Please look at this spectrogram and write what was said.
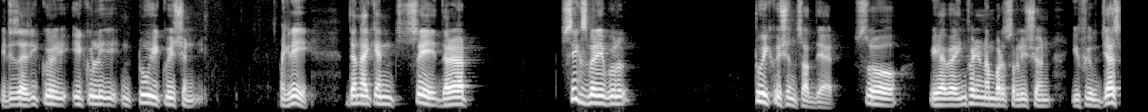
it is a equally, two equation agree then I can say there are 6 variable two equations are there. So, we have an infinite number of solution if you just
